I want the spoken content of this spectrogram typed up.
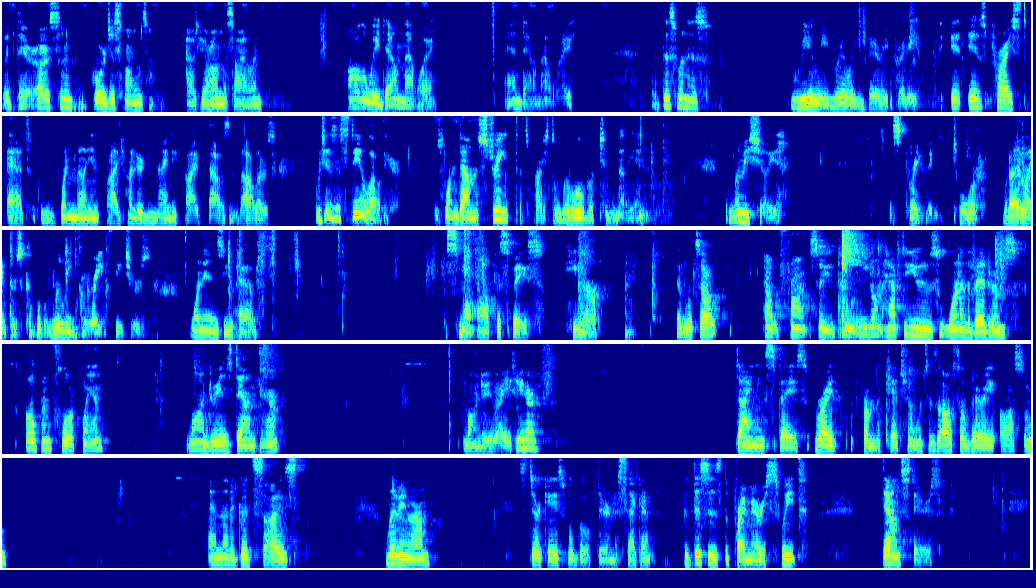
but there are some gorgeous homes out here on this island, all the way down that way and down that way. But this one is really, really very pretty. It is priced at $1,595,000, which is a steal out here. There's one down the street that's priced a little over 2 million. But let me show you this great big tour. What I like, there's a couple of really great features. One is you have a small office space here that looks out out front, so you you don't have to use one of the bedrooms. Open floor plan. Laundry is down here. Laundry right here. Dining space right from the kitchen, which is also very awesome. And then a good size living room. Staircase, we'll go up there in a second. But this is the primary suite downstairs.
